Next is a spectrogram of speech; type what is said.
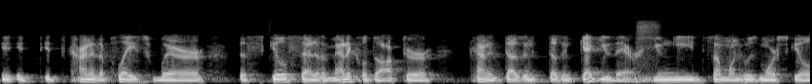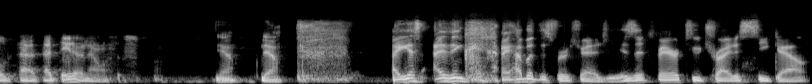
It, it, it's kind of the place where the skill set of a medical doctor kind of doesn't doesn't get you there. You need someone who's more skilled at, at data analysis. Yeah, yeah. I guess I think. How about this a strategy? Is it fair to try to seek out,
